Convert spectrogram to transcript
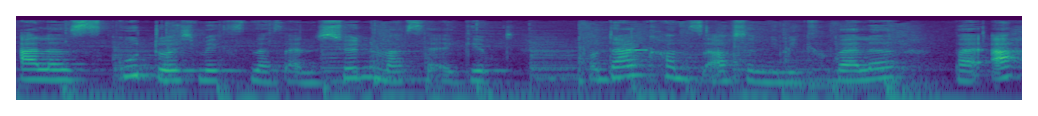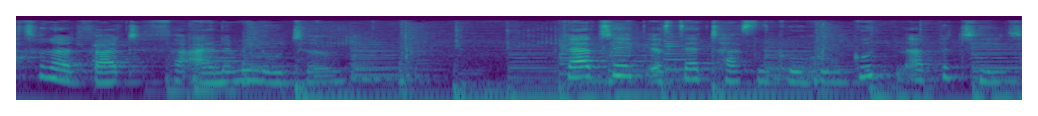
Alles gut durchmixen, dass eine schöne Masse ergibt und dann kommt es auch schon in die Mikrowelle bei 800 Watt für eine Minute. Fertig ist der Tassenkuchen. Guten Appetit!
